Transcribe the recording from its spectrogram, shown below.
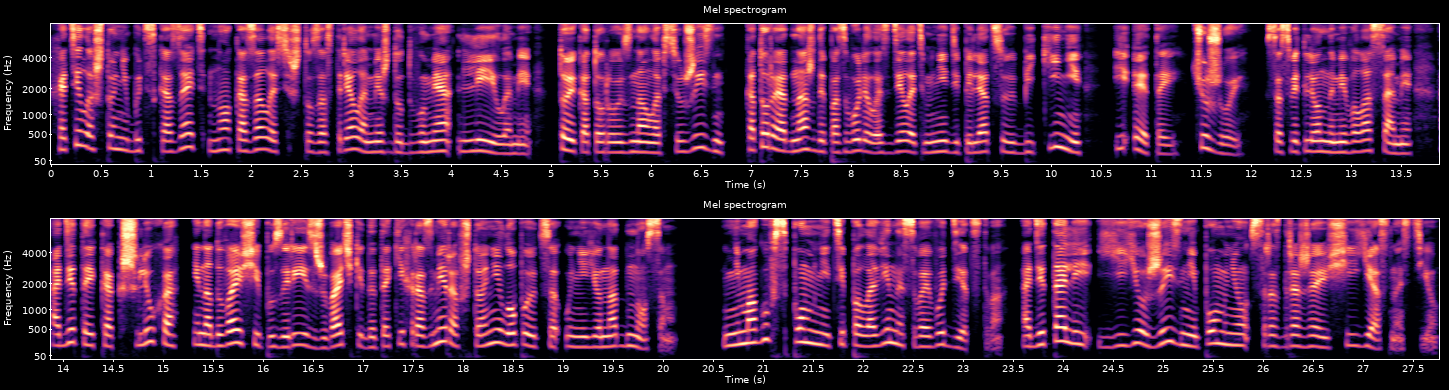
Хотела что-нибудь сказать, но оказалось, что застряла между двумя Лейлами, той, которую знала всю жизнь, которая однажды позволила сделать мне депиляцию бикини, и этой, чужой, с осветленными волосами, одетой как шлюха и надувающей пузыри из жвачки до таких размеров, что они лопаются у нее над носом. Не могу вспомнить и половины своего детства, а детали ее жизни помню с раздражающей ясностью.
